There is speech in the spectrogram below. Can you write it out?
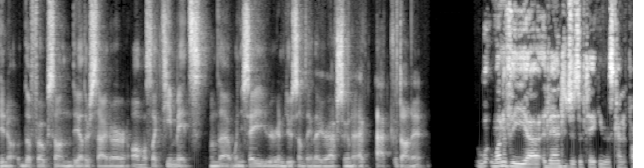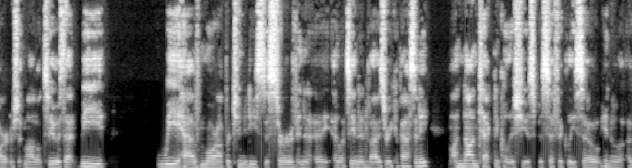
you know the folks on the other side are almost like teammates. That when you say you're going to do something that you're actually going to act on it. One of the uh, advantages of taking this kind of partnership model too is that we we have more opportunities to serve in a, a let's say an advisory capacity on non-technical issues specifically. So you know a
